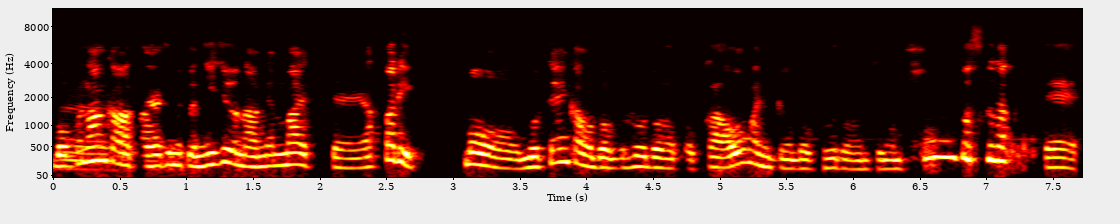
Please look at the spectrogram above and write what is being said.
僕なんかが飼い始めた二十何年前って、やっぱりもう無添加のドッグフードだとか、オーガニックのドッグフードなんていうのも本当少なくて、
